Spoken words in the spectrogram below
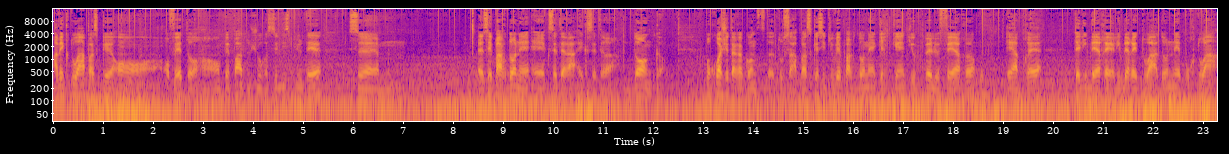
avec toi parce que en fait, on ne peut pas toujours se disputer, se, euh, pardonner, etc., etc. Donc, pourquoi je te raconte tout ça? Parce que si tu veux pardonner quelqu'un, tu peux le faire et après te libérer, libérer toi, donner pour toi,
